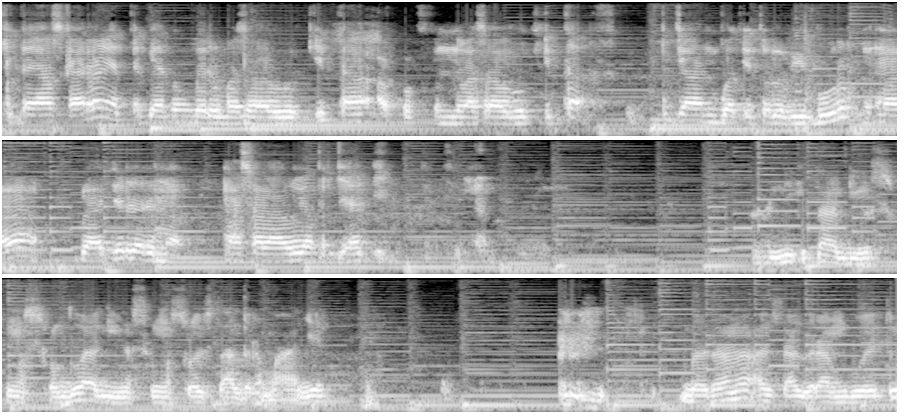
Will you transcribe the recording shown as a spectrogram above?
kita yang sekarang ya tergantung dari masa lalu kita apa pun masa lalu kita jangan buat itu lebih buruk malah belajar dari ma- masa lalu yang terjadi. Gitu ini kita lagi nge-scroll gue lagi nge-scroll Instagram aja. Bagaimana Instagram gue itu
